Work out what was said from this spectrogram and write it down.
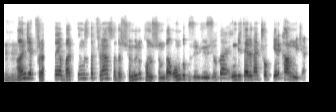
Hı hı. Ancak Fransa'ya baktığımızda Fransa'da sömürü konusunda 19. yüzyılda İngiltere'den çok geri kalmayacak.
